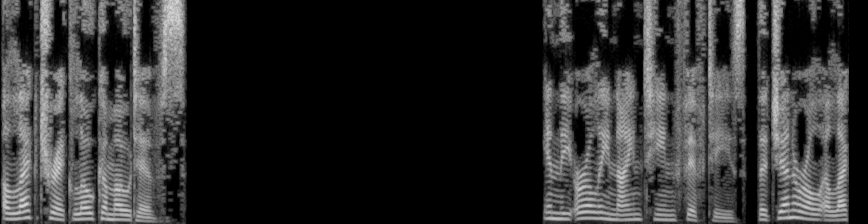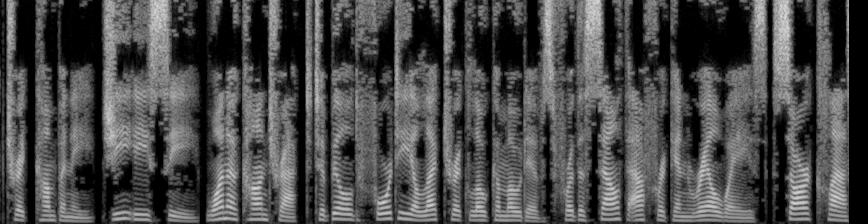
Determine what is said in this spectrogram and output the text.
Electric locomotives In the early 1950s, the General Electric Company (GEC) won a contract to build 40 electric locomotives for the South African Railways (SAR Class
